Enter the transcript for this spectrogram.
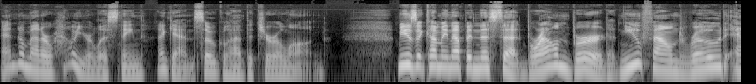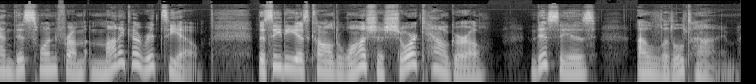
and no matter how you're listening, again, so glad that you're along. Music coming up in this set Brown Bird, New Found Road, and this one from Monica Rizzio. The CD is called Wash Ashore Cowgirl. This is A Little Time.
